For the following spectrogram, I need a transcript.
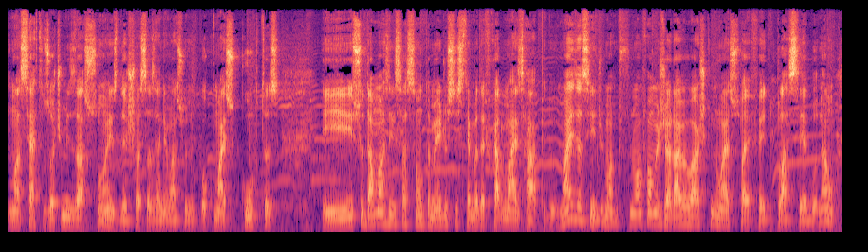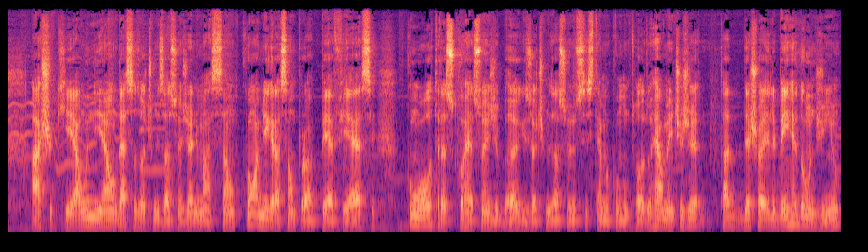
umas certas otimizações, deixou essas animações um pouco mais curtas e isso dá uma sensação também de o sistema ter ficado mais rápido. Mas assim, de uma, de uma forma geral, eu acho que não é só efeito placebo, não. Acho que a união dessas otimizações de animação com a migração para o PFS, com outras correções de bugs e otimizações do sistema como um todo, realmente tá, deixou ele bem redondinho.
